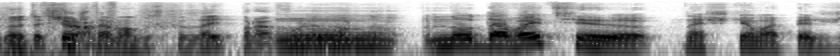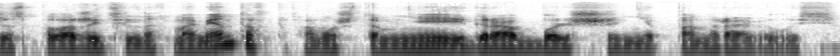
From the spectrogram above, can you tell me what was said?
Но это все, что я могу сказать про Fallen Order. Ну, давайте начнем опять же с положительных моментов, потому что мне игра больше не понравилась.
